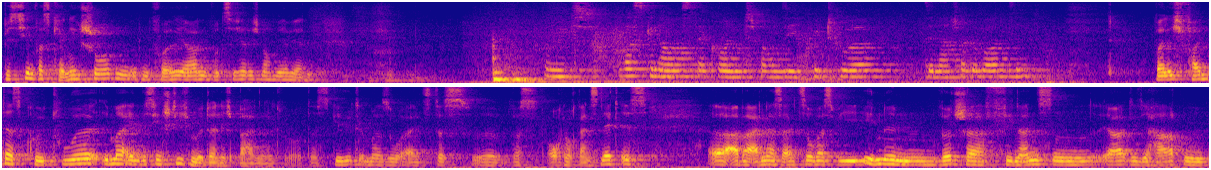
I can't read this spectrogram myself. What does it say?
bisschen was kenne ich schon. In den Folgejahren wird es sicherlich noch mehr werden. Und was genau ist der Grund, warum Sie Kultursenator geworden sind? Weil ich fand, dass Kultur immer ein bisschen stiefmütterlich behandelt wird. Das gilt immer so als das, äh, was auch noch ganz nett ist, äh, aber anders als sowas wie Innen, Wirtschaft, Finanzen, ja, die, die harten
